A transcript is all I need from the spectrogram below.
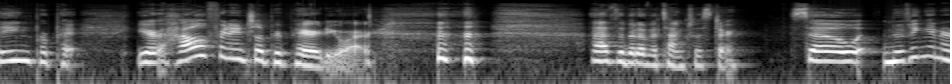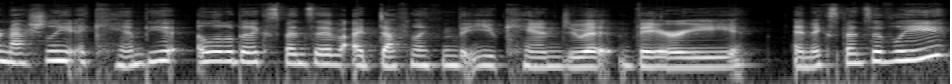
being prepared. Your how financially prepared you are. That's a bit of a tongue twister. So, moving internationally, it can be a little bit expensive. I definitely think that you can do it very inexpensively,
